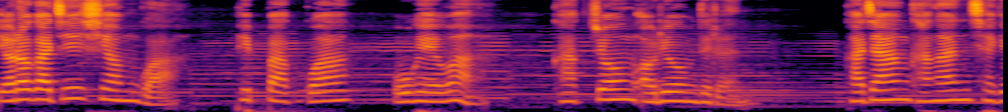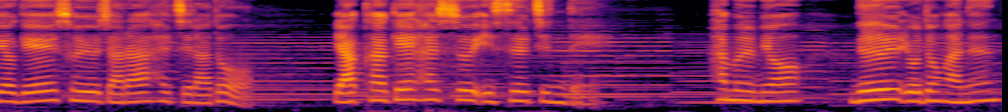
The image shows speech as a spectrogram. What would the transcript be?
여러 가지 시험과 핍박과 오해와 각종 어려움들은 가장 강한 체격의 소유자라 할지라도 약하게 할 수 있을진데 하물며 늘 요동하는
